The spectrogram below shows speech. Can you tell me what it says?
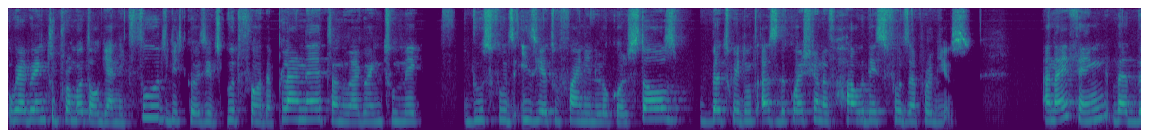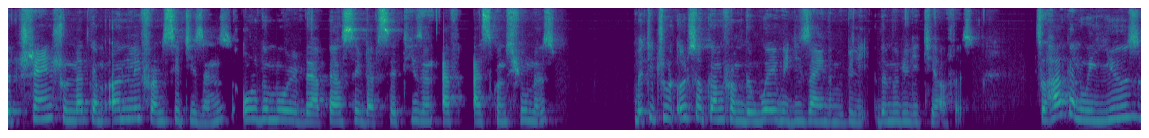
we are going to promote organic foods because it's good for the planet and we are going to make those foods easier to find in local stores, but we don't ask the question of how these foods are produced. And I think that the change should not come only from citizens, all the more if they are perceived as citizens, as consumers, but it should also come from the way we design the mobility, the mobility offers. So how can we use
